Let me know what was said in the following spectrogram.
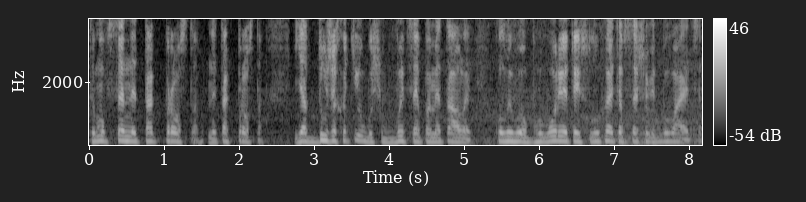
Тому все не так просто. Не так просто. Я дуже хотів би, щоб ви це пам'ятали, коли ви обговорюєте і слухаєте все, що відбувається.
